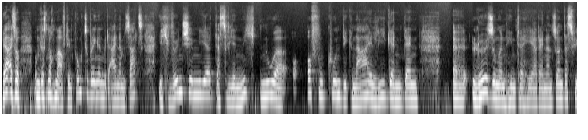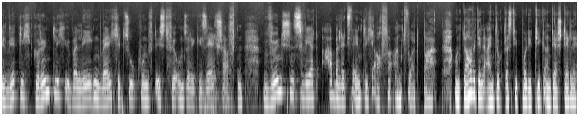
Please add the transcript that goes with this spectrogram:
Ja, also um das nochmal auf den Punkt zu bringen mit einem Satz, ich wünsche mir, dass wir nicht nur offenkundig naheliegenden äh, Lösungen hinterherrennen, sondern dass wir wirklich gründlich überlegen, welche Zukunft ist für unsere Gesellschaften wünschenswert, aber letztendlich auch verantwortbar. Und da habe ich den Eindruck, dass die Politik an der Stelle,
